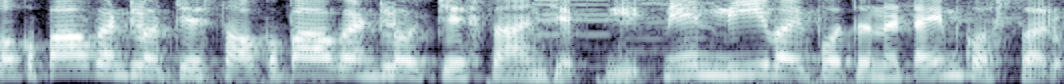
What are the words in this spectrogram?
ఒక పావు గంటలో వచ్చేస్తా ఒక పావు గంటలో వచ్చేస్తా అని చెప్పి నేను లీవ్ అయిపోతున్న టైంకి వస్తారు.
